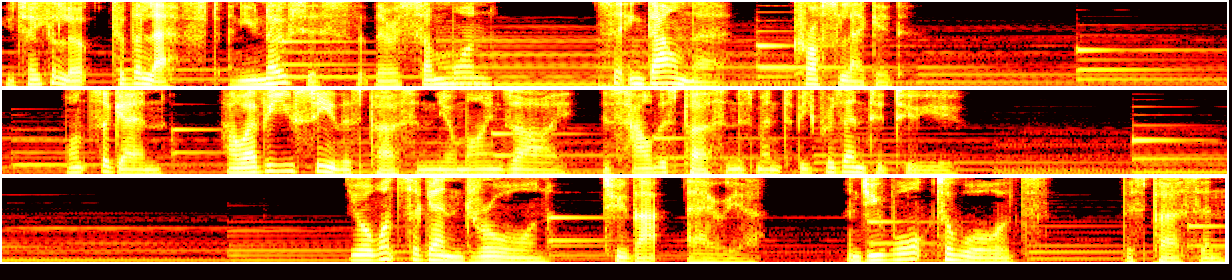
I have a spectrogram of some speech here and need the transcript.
You take a look to the left and you notice that there is someone sitting down there, cross legged. Once again, however you see this person in your mind's eye is how this person is meant to be presented to you. You are once again drawn to that area and you walk towards this person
